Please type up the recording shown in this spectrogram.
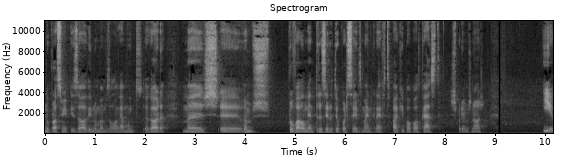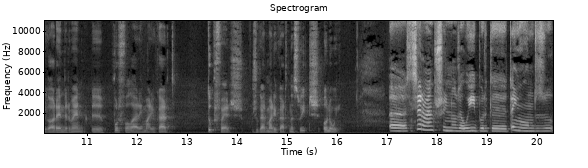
no próximo episódio, não vamos alongar muito agora, mas eh, vamos provavelmente trazer o teu parceiro de Minecraft para aqui para o podcast, esperemos nós. E agora, Enderman, eh, por falar em Mario Kart, tu preferes jogar Mario Kart na Switch ou na Wii? Ah, sinceramente, prefiro no da Wii porque tem um dos,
